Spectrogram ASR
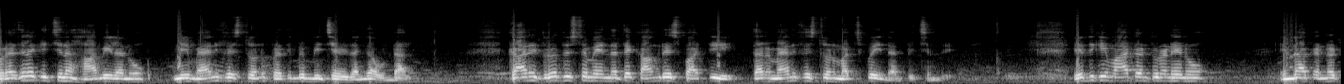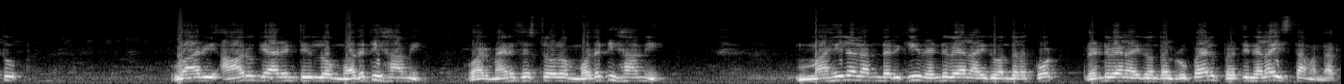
ప్రజలకు ఇచ్చిన హామీలను మీ మేనిఫెస్టోను ప్రతిబింబించే విధంగా ఉండాలి. కానీ దురదృష్టం ఏంటంటే కాంగ్రెస్ పార్టీ తన మేనిఫెస్టోను మర్చిపోయింది అనిపించింది. ఎందుకు ఈ మాట అంటున్నా నేను? ఇందాక అన్నట్టు వారి ఆరు గ్యారంటీల్లో మొదటి హామీ వారి మేనిఫెస్టోలో మొదటి హామీ మహిళలందరికీ రెండు వేల ఐదు వందల కోట్ రెండు వేల ఐదు వందల రూపాయలు ప్రతి నెల ఇస్తామన్నారు.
